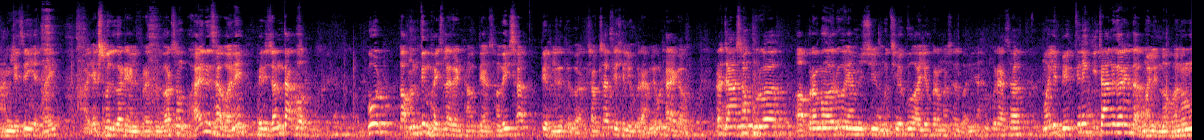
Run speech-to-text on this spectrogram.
हामीले चाहिँ यसलाई एक्सपोज गर्ने हामीले प्रयत्न गर्छौँ। भएन छ भने फेरि जनताको कोर्ट त अन्तिम फैसला गर्ने ठाउँ त्यहाँ छँदैछ त्यसले नै त्यो गर्न सक्छ। त्यसैले यो कुरा हामीले उठाएका हौँ। र जहाँसम्म पूर्व अ, प्रमुखहरू यहाँ मुछिएको अहिले प्रमोसन भनिरहेको कुरा छ मैले व्यक्ति नै किटान गरेँ त। मैले नभनौँ।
